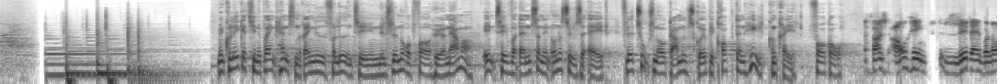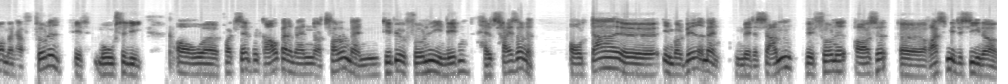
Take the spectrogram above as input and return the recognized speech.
Min kollega Tine Brink Hansen ringede forleden til Nils Lønnerup for at høre nærmere ind til, hvordan sådan en undersøgelse af et flere tusind år gammel skrøbelig krop, den helt konkret foregår. Det er faktisk afhængt lidt af, hvornår man har fundet et moselig. Og øh, for eksempel gravballemanden og tunnelmanden, de blev fundet i 1950'erne. Og der øh, involverede man med det samme ved fundet også øh, retsmedicinere,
